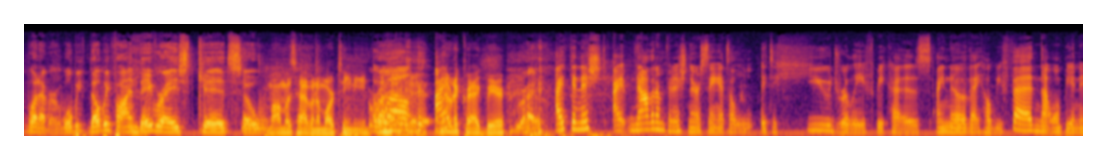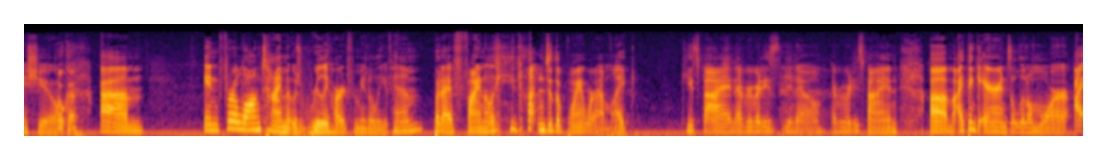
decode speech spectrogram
whatever? We'll be they'll be fine. They've raised kids, so Mama's having a martini. Well, I'm I- having a crag beer. right. I finished. I now that I'm finished nursing, it's a it's a huge relief because I know that he'll be fed and that won't be an issue. Okay. Um, and for a long time, it was really hard for me to leave him, but I've finally gotten to the point where I'm like, he's fine. Everybody's you know everybody's fine. Um, I think Aaron's a little more. I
